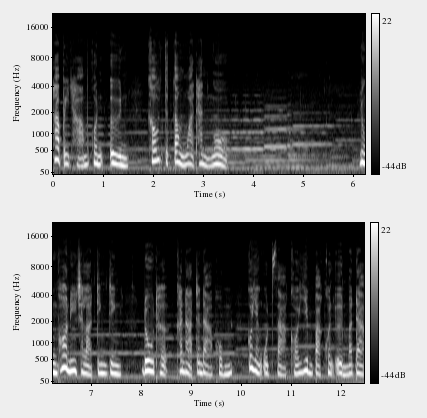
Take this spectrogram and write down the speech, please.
ถ้าไปถามคนอื่น เขาจะต้องว่าท่านโง่ ลุงพ่อนี่ฉลาดจริง ๆ ดูเถอะขนาดจะด่าผม ก็ยังอุตส่าห์ขอยิ้มปากคนอื่นมาด่า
